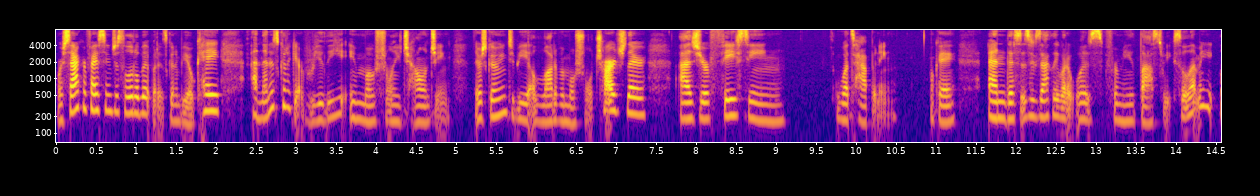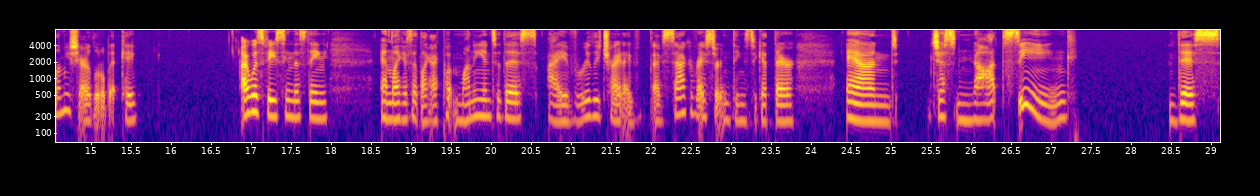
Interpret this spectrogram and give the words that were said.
We're sacrificing just a little bit, but it's going to be okay. And then it's going to get really emotionally challenging. There's going to be a lot of emotional charge there as you're facing what's happening. Okay. And this is exactly what it was for me last week. So let me let me share a little bit, okay? I was facing this thing and like I said, like I've put money into this. I've really tried. I've I've sacrificed certain things to get there and just not seeing this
